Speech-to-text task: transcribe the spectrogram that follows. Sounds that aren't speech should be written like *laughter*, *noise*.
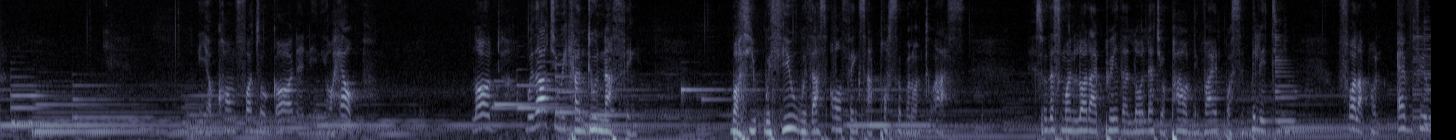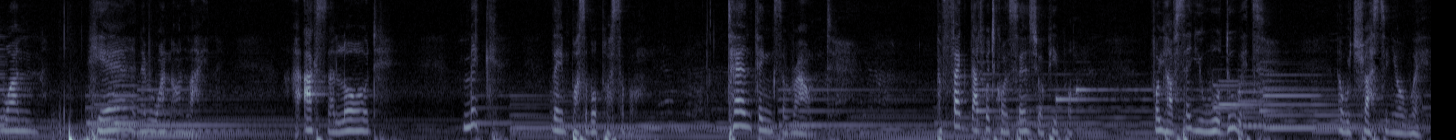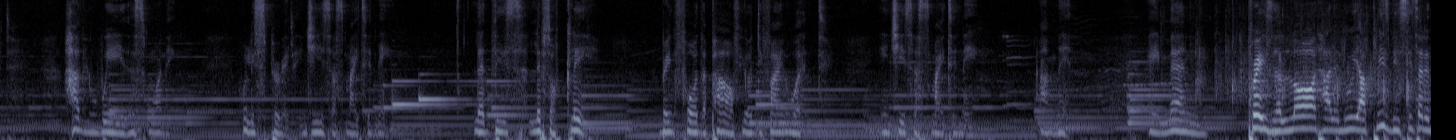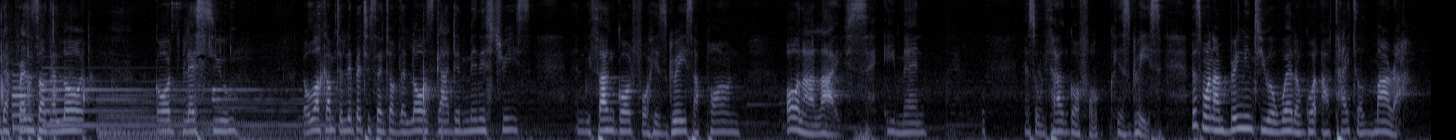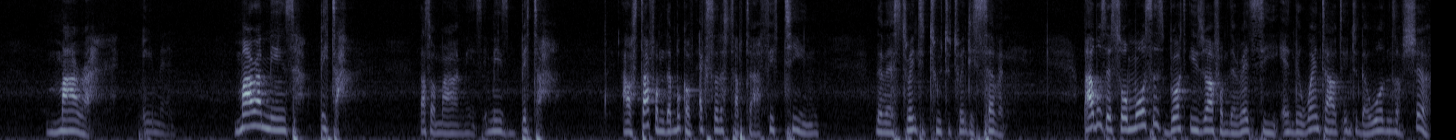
in your comfort, oh God, and in your help. Lord, without you we can do nothing. But you, with you, with us, all things are possible unto us. So this morning, Lord, I pray that, Lord, let your power of divine possibility fall upon everyone here and everyone online. I ask the Lord, make the impossible possible. Turn things around. Perfect that which concerns your people. For you have said you will do it. And we trust in your word. Have your way this morning. Holy Spirit, in Jesus' mighty name. Let these lips of clay bring forth the power of your divine word. In Jesus' mighty name. Amen. Amen. Praise the Lord. Hallelujah. Please be seated in the presence of the Lord. God bless you. You're welcome to Liberty Center of the Lord's Garden Ministries. And we thank God for his grace upon all our lives. Amen. And so we thank God for his grace. This morning I'm bringing to you a word of God I've titled Mara. Mara. Amen. Mara means bitter. That's what Mara means. It means bitter. I'll start from the book of Exodus chapter 15, the verse 22 to 27. Bible says, So Moses brought Israel from the Red Sea, and they went out into the wilderness of Shur.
